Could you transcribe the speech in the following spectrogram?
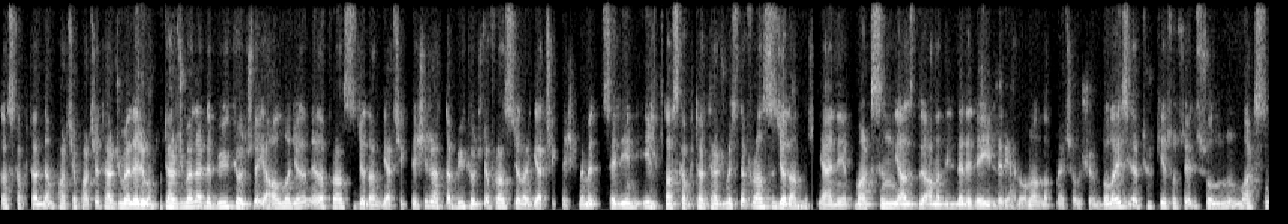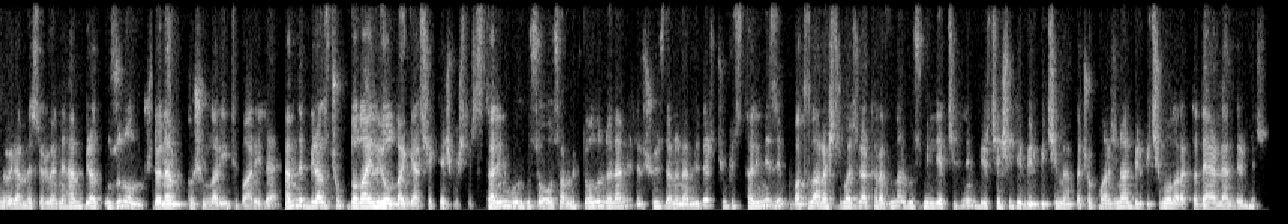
Das Kapital'den parça parça tercümeleri var. Bu tercümeler de büyük ölçüde ya Almancadan ya da Fransızcadan gerçekleşir. Hatta büyük ölçüde Fransızcadan gerçekleşir. Mehmet Selik'in ilk Das Kapital tercümesi de Fransızcadandır. Yani Marx'ın yazdığı ana dilde de değildir yani onu anlatmaya çalışıyorum. Dolayısıyla Türkiye Sosyalist Solu'nun Marx'ın öğrenme serüveni hem biraz uzun olmuş dönem koşulları itibariyle hem de biraz çok dolaylı yoldan gerçekleşmiştir. Stalin vurgusu Oğuzhan Müftüoğlu'nun önemlidir. Şu yüzden önemlidir. Çünkü Stalinizm batılı araştırmacılar tarafından Rus milliyetçiliğinin bir çeşidi, bir biçimi hatta çok marjinal bir biçimi olarak da değerlendirilir.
